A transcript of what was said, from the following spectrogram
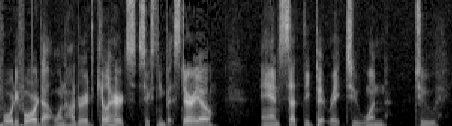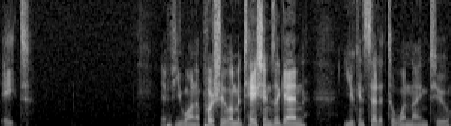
44.100 kilohertz, 16-bit stereo, and set the bitrate to 128. If you want to push the limitations again, you can set it to 192.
